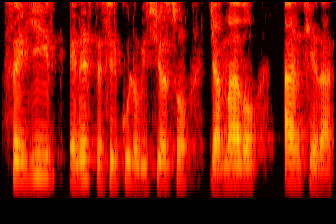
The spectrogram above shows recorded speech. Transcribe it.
seguir en este círculo vicioso llamado ansiedad.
